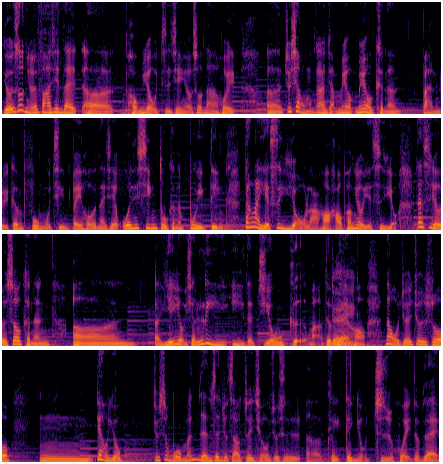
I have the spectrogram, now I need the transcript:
有的时候你会发现在呃朋友之间，有的时候那会呃，就像我们刚才讲，没有没有可能。伴侣跟父母亲背后的那些温馨度可能不一定，当然也是有啦哈，好朋友也是有，但是有的时候可能嗯也有一些利益的纠葛嘛，对不对对哈？那我觉得就是说，嗯，要有，就是我们人生就是要追求，就是呃可以更有智慧，对不对？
